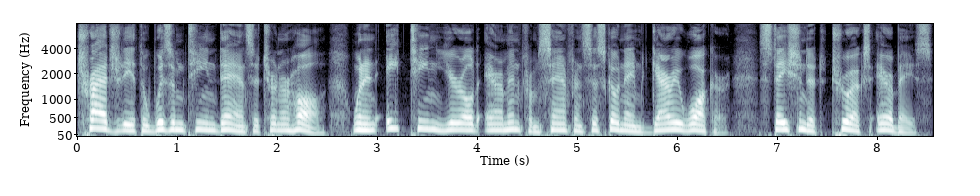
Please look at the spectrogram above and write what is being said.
tragedy at the Teen Dance at Turner Hall when an 18 year old airman from San Francisco named Gary Walker, stationed at Truax Air Base,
